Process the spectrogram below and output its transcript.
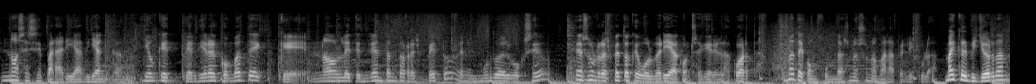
no se separaría Bianca y aunque perdiera el combate que no le tendrían tanto respeto en el mundo del boxeo, es un respeto que volvería a conseguir en la cuarta. No te confundas, no es una mala película. Michael B. Jordan,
